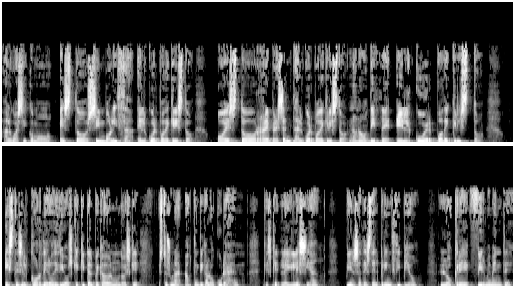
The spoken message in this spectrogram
algo así como esto simboliza el cuerpo de Cristo o esto representa el cuerpo de Cristo. No, no, dice el cuerpo de Cristo. Este es el Cordero de Dios que quita el pecado del mundo. Es que esto es una auténtica locura, ¿eh? que es que la Iglesia piensa desde el principio, lo cree firmemente,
